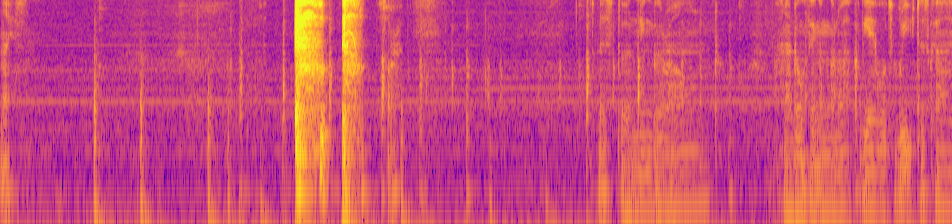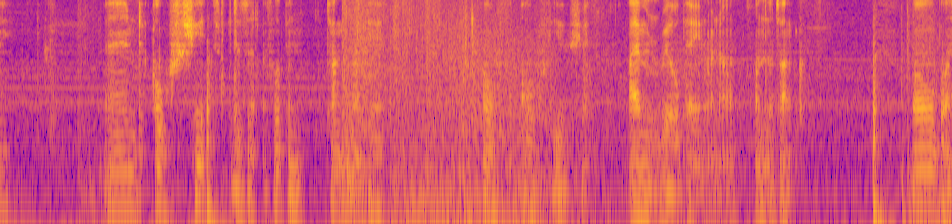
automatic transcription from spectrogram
Nice. I I'm gonna be able to reach this guy. And Oh shit, there's a flipping tank right here. Oh, oh, you shit. I am in real pain right now on the tank. Oh boy.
